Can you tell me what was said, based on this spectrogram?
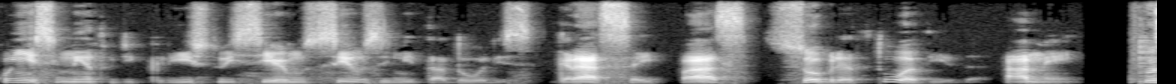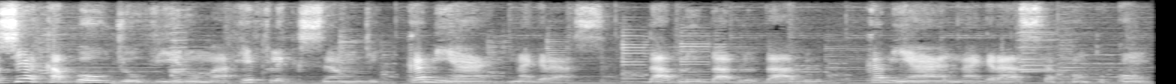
conhecimento de Cristo e sermos seus imitadores. Graça e paz sobre a tua vida. Amém. Você acabou de ouvir uma reflexão de Caminhar na Graça. www.caminharnagraça.com.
